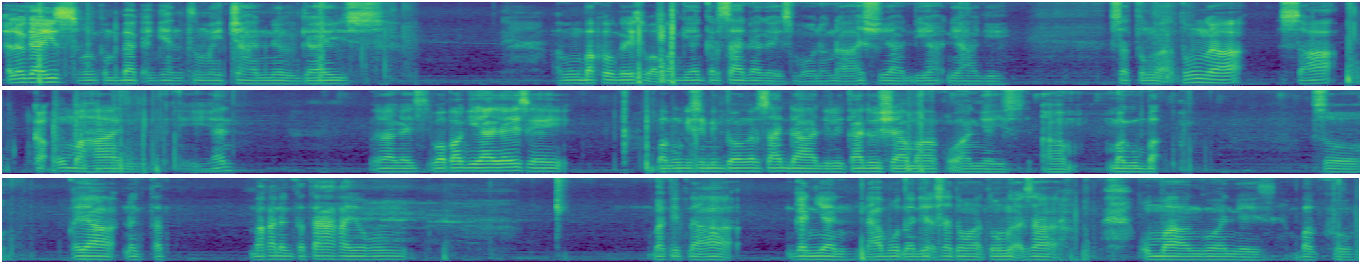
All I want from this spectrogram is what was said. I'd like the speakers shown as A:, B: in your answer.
A: Hello guys, welcome back again to my channel guys. Among bako guys, wapag karsada guys, mo nang naa siya diha ni Agi. Sa tunga-tunga sa kaumahan. Ayan. Tara guys, wapag guys kay bagong gisiminto ang karsada, delikado siya makakuan guys. Um, magumba. So, kaya nagtat baka nagtataka kayo kung bakit na ganyan. Naabot na diha sa tunga tunga sa umangguan guys. Bagko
